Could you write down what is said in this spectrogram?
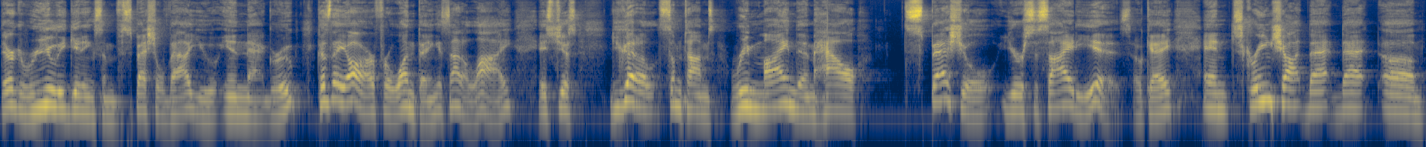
they're really getting some special value in that group because they are, for one thing. It's not a lie. It's just, you got to sometimes remind them how special your society is okay? And screenshot that that um,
